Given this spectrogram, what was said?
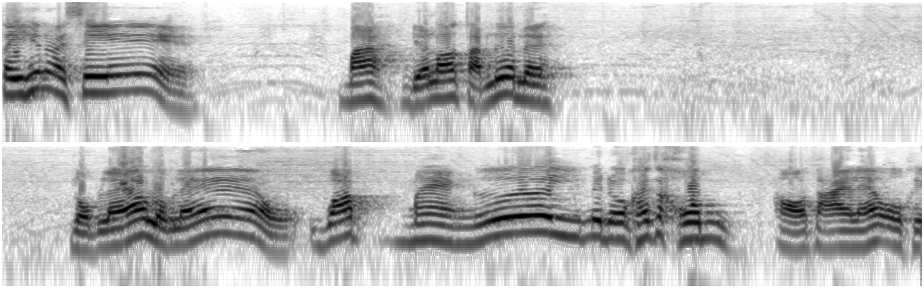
ตีให้หน่อยซิมา เดี๋ยวเราตัดเลือดเลย หลบแล้วหลบแล้ว วับแม่งเอ้ยไม่โดนใครสักคนอ๋อตายแล้วโอเค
